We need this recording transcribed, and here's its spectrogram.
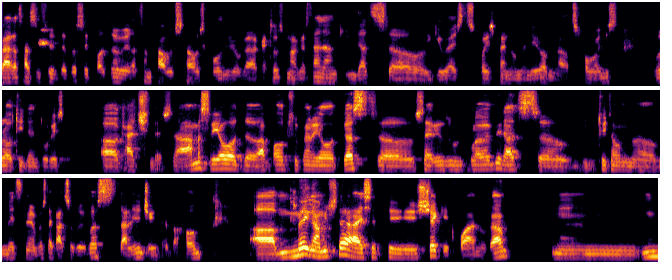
რაღაც ასოციირდება სიტყვაზე ვიღაცამ თავის თავის კლონი რო გააკეთოს მაგასთან ან კიდაც იგივე ეს ცხოვის ფენომენი რომ რაღაც ცხოველის უბრალოდ იდენტურის გაჩნდეს. ამას რეალოდ აპოლობს უკან რეალოდ გას სერიოზული კვლევები, რაც თვითონ მეცნიერებას და კაცობრიობას ძალიან ჭირდება, ხო? აა მე გამიჩნდა ესეთი შეკითხვა, ანუ რა, მმ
